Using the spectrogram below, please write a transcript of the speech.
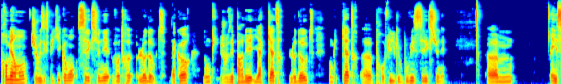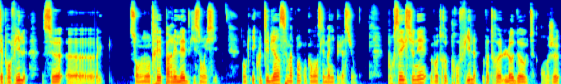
Premièrement, je vais vous expliquer comment sélectionner votre loadout, d'accord? Donc, je vous ai parlé, il y a quatre loadouts, donc quatre euh, profils que vous pouvez sélectionner. Euh, et ces profils sont montrés par les LED qui sont ici. Donc écoutez bien, c'est maintenant qu'on commence les manipulations. Pour sélectionner votre profil, votre loadout en jeu,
